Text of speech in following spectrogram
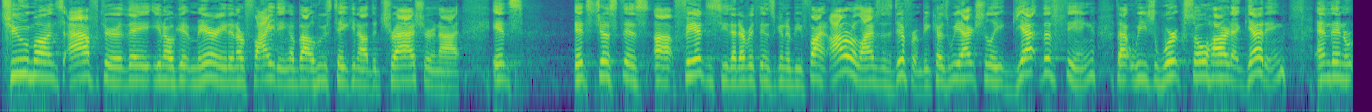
two months after they, you know, get married and are fighting about who's taking out the trash or not. It's it's just this uh, fantasy that everything's going to be fine. Our lives is different because we actually get the thing that we work so hard at getting and then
